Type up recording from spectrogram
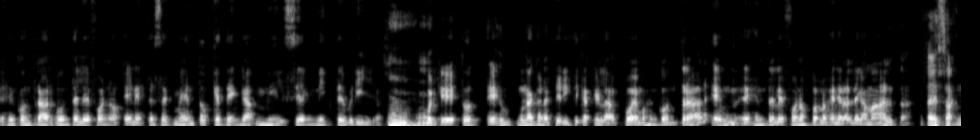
es encontrar un teléfono en este segmento que tenga 1100 nits de brillos. Porque esto es una característica que la podemos encontrar en, es en teléfonos por lo general de gama alta. Exacto.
